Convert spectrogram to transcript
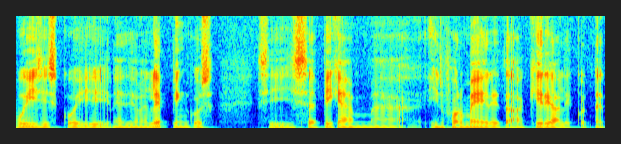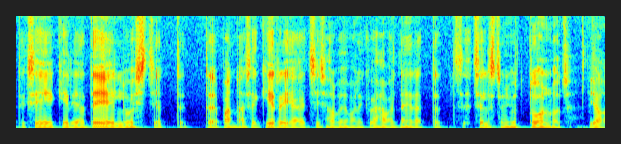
või siis, kui need ei ole lepingus, siis pigem äh, informeerida kirjalikult näiteks e-kirja teel ostjat, et panna see kirja, et siis on võimalik vähemalt näidata, et sellest on juttu olnud. jaa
